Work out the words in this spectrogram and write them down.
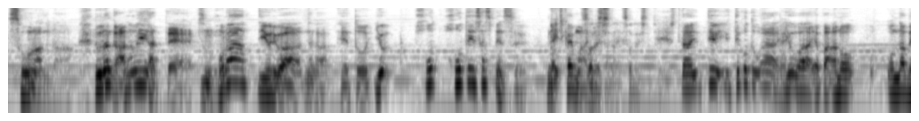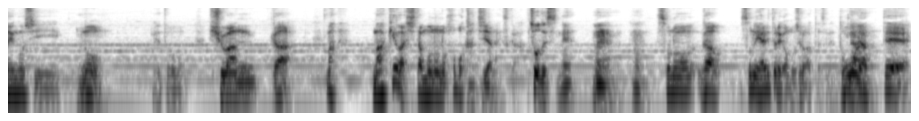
そうなんだ。でもなんかあの映画って、そのうんホラーっていうよりは、なんか、えっ、と、よ、法法廷サスペンスに近いものありましたね。そうでした。そうでした。だってってことは、はい要はやっぱあの女弁護士の、えっと手腕がまあ負けはしたもののほぼ勝ちじゃないですか。そうですね。うん。ねうん。そのがそのやりとりが面白かったですね。どうやって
